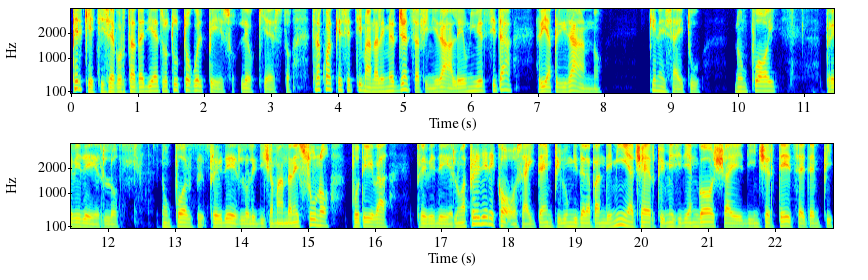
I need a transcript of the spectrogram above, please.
Perché ti sei portata dietro tutto quel peso? le ho chiesto. Tra qualche settimana l'emergenza finirà, le università riapriranno. Che ne sai tu? Non puoi prevederlo, non puoi prevederlo, le dice Amanda, nessuno poteva prevederlo, ma prevedere cosa? I tempi lunghi della pandemia, certo i mesi di angoscia e di incertezza, i tempi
